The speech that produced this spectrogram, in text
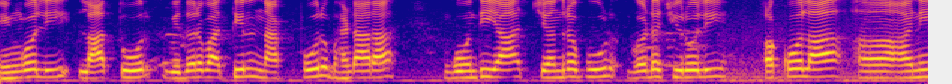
हिंगोली लातूर विदर्भातील नागपूर भंडारा गोंदिया चंद्रपूर गडचिरोली अकोला आणि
